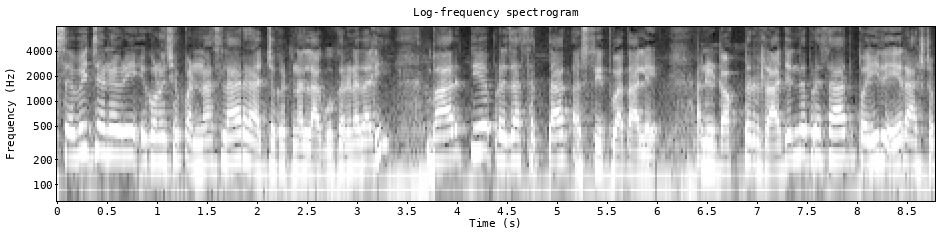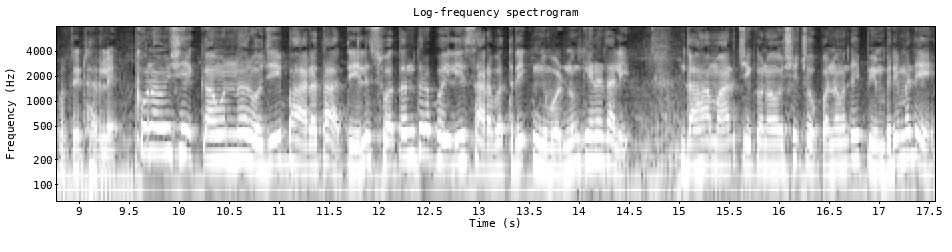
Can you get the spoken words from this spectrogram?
सव्वीस जानेवारी एकोणीसशे पन्नासला राज्यघटना लागू करण्यात आली. भारतीय प्रजासत्ताक अस्तित्वात आले आणि डॉक्टर राजेंद्र प्रसाद पहिले राष्ट्रपती ठरले. एकोणावीसशे एकावन्न रोजी भारतातील स्वतंत्र पहिली सार्वत्रिक निवडणूक घेण्यात आली. दहा मार्च एकोणावीसशे चोपन्नमध्ये पिंपरीमध्ये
